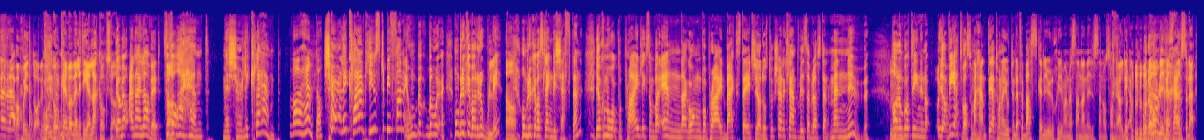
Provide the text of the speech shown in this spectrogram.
Nej, det där var skitdåligt. Hon, hon kan ju vara väldigt elak också. Ja, men and I love it. För Ja. vad har hänt med Shirley Clamp? Vad har hänt då? Shirley Clamp used to be funny. Hon, hon brukar vara rolig. Ja. Hon brukar vara slängd i käften. Jag kommer ihåg på Pride, liksom varenda gång på Pride backstage, ja då stod Shirley Clamp och visade brösten. Men nu har Mm. hon gått in i no- och jag vet vad som har hänt. Det är att hon har gjort den där förbaskade julskivan med Sanna Nilsen och Sonja Aldén. Och då har hon blivit själv sådär.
